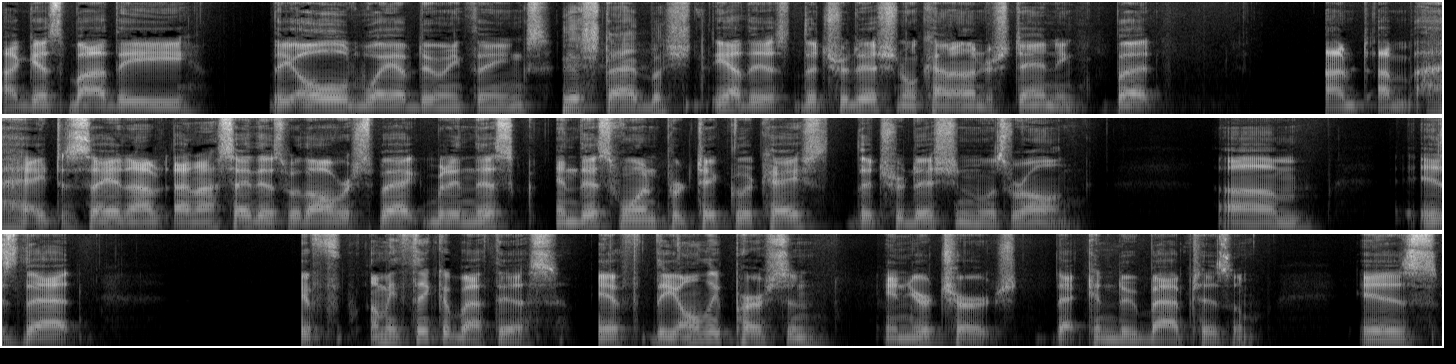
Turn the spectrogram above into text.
I guess, by the the old way of doing things. The established. Yeah, the the traditional kind of understanding. But I'm, I'm, I hate to say it, and I, and I say this with all respect, but in this in this one particular case, the tradition was wrong. Um, is that if I mean think about this: if the only person in your church that can do baptism is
